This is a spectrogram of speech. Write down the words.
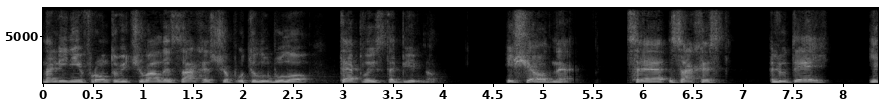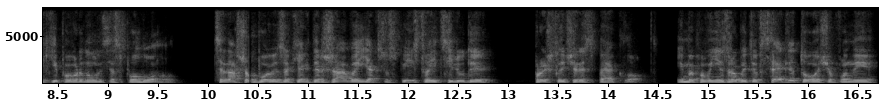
на лінії фронту відчували захист, щоб у тилу було тепло і стабільно. І ще одне це захист людей, які повернулися з полону. Це наш обов'язок як держави і як суспільства, і ці люди пройшли через пекло. І ми повинні зробити все для того, щоб вони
